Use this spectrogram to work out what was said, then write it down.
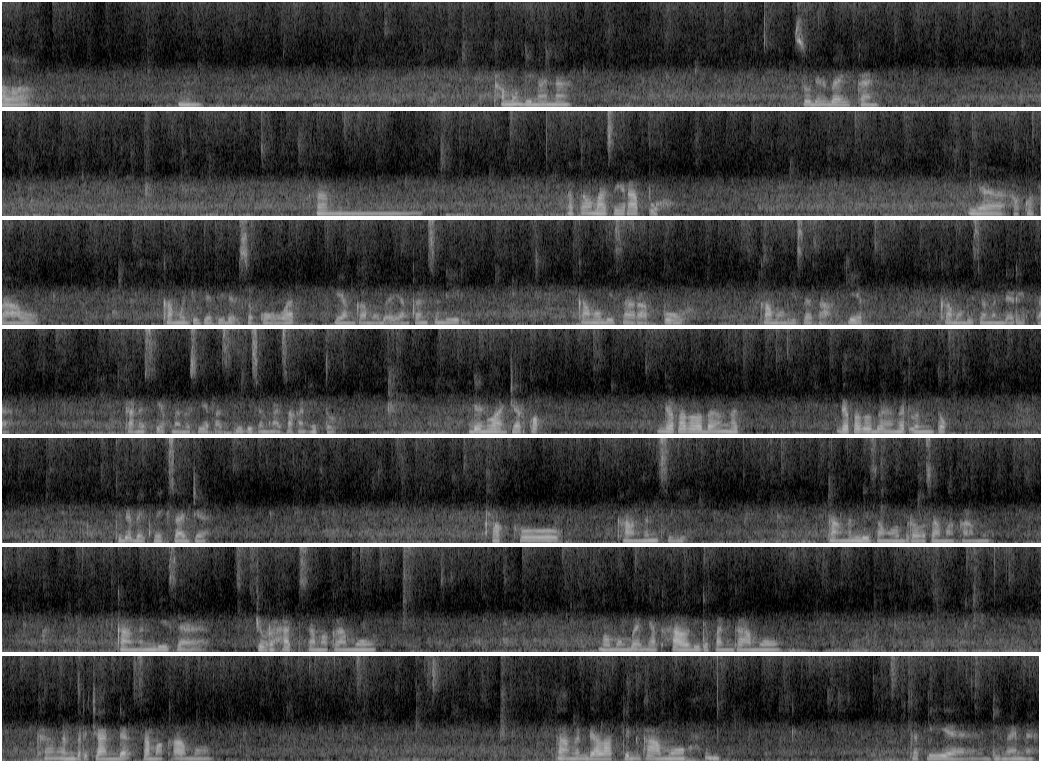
Halo. Hmm. Kamu gimana? Sudah baikan? Um, atau masih rapuh? Ya, aku tahu. Kamu juga tidak sekuat yang kamu bayangkan sendiri. Kamu bisa rapuh, kamu bisa sakit, kamu bisa menderita. Karena setiap manusia pasti bisa merasakan itu. Dan wajar kok. Gak apa-apa banget. Gak apa-apa banget untuk tidak baik-baik saja. Aku kangen sih. Kangen bisa ngobrol sama kamu. Kangen bisa curhat sama kamu. Ngomong banyak hal di depan kamu. Kangen bercanda sama kamu. Kangen galakin kamu. Tapi ya gimana?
